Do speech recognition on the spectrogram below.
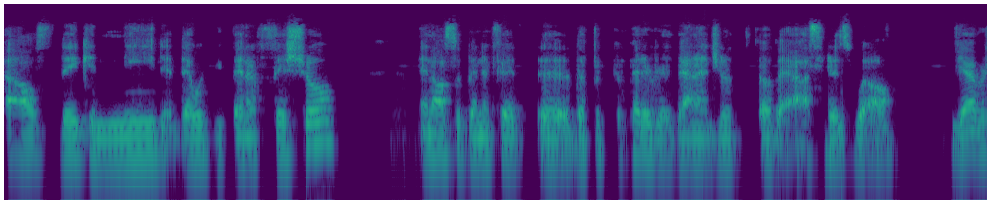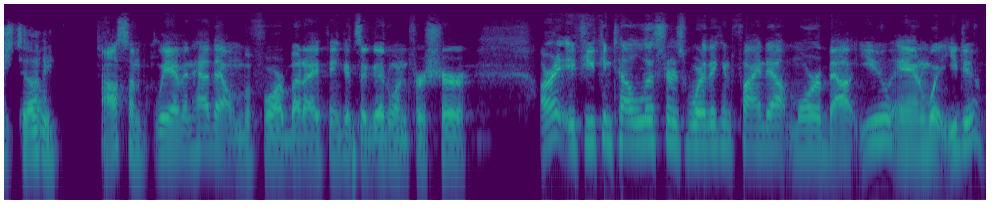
else they can need that would be beneficial and also benefit uh, the competitive advantage of, of, the asset as well. Yeah, versatility. Awesome. We haven't had that one before, but I think it's a good one for sure. All right. If you can tell listeners where they can find out more about you and what you do.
